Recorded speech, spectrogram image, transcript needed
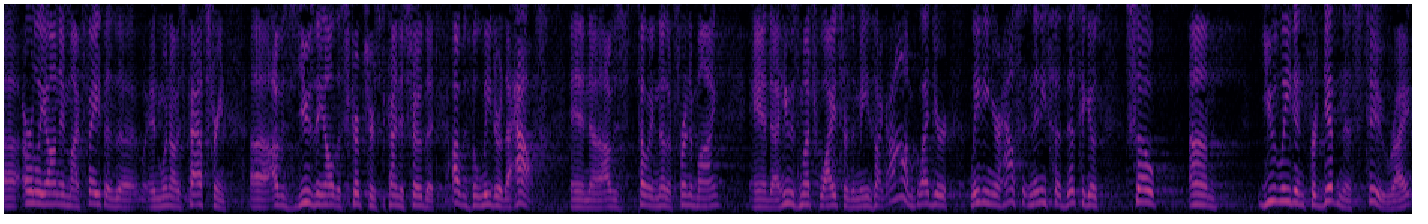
uh, early on in my faith, as a, and when I was pastoring, uh, I was using all the scriptures to kind of show that I was the leader of the house. And uh, I was telling another friend of mine, and uh, he was much wiser than me. He's like, "Oh, I'm glad you're leading your house." And then he said this. He goes, "So, um, you lead in forgiveness too, right?"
